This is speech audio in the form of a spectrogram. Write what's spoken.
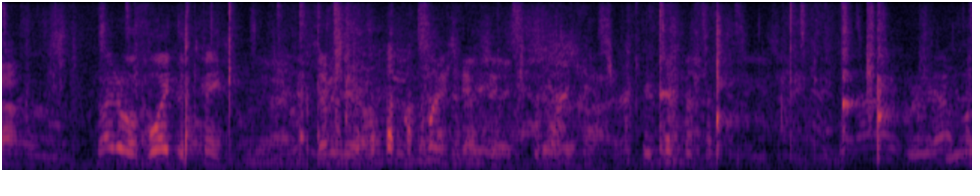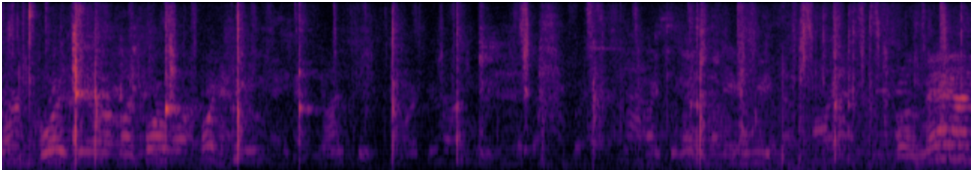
Try to avoid the pink. Seven zero. Have a man.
